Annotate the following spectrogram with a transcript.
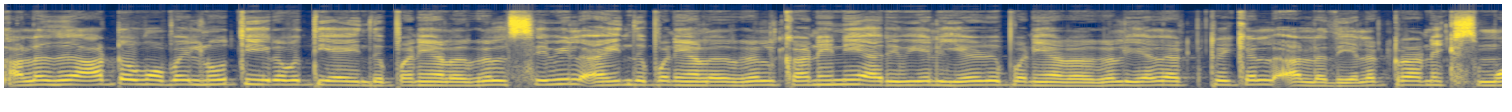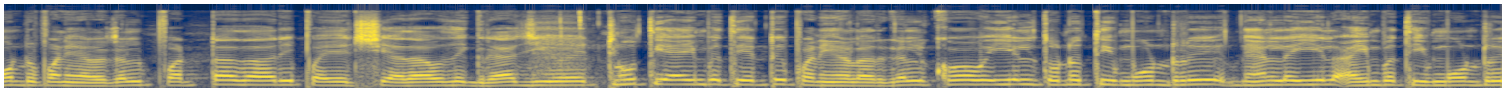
அல்லது ஆட்டோமொபைல் நூற்றி இருபத்தி ஐந்து பணியாளர்கள் சிவில் ஐந்து பணியாளர்கள் கணினி அறிவியல் ஏழு பணியாளர்கள் எலக்ட்ரிக்கல் அல்லது எலக்ட்ரானிக்ஸ் மூன்று பணியாளர்கள் பட்டதாரி பயிற்சி அதாவது கிராஜுவேட் நூற்றி ஐம்பத்தி எட்டு பணியாளர்கள் கோவையில் தொண்ணூற்றி மூன்று நெல்லையில் ஐம்பத்தி மூன்று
